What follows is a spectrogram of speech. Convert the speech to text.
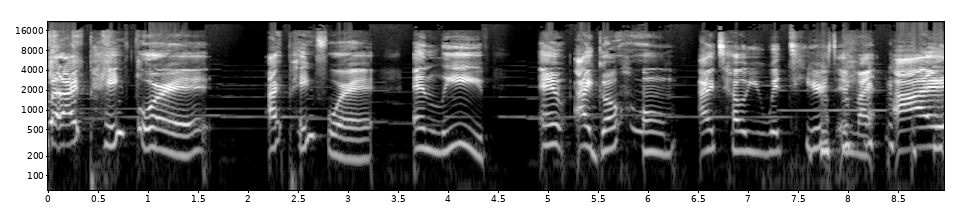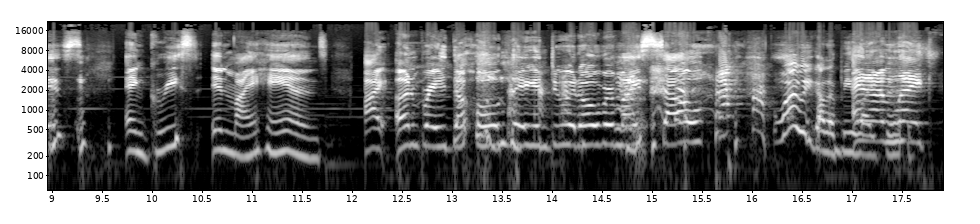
I pay for it. I pay for it and leave. And I go home. I tell you, with tears in my eyes and grease in my hands, I unbraid the whole thing and do it over myself. Why we gotta be And like I'm this? like,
